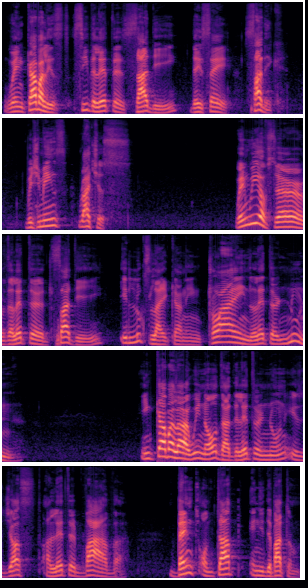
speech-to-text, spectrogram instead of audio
When Kabbalists see the letter Zadi, they say Sadik, which means righteous. When we observe the letter Tzadi, it looks like an inclined letter Nun. In Kabbalah, we know that the letter Nun is just a letter Vav, bent on top and in the bottom.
